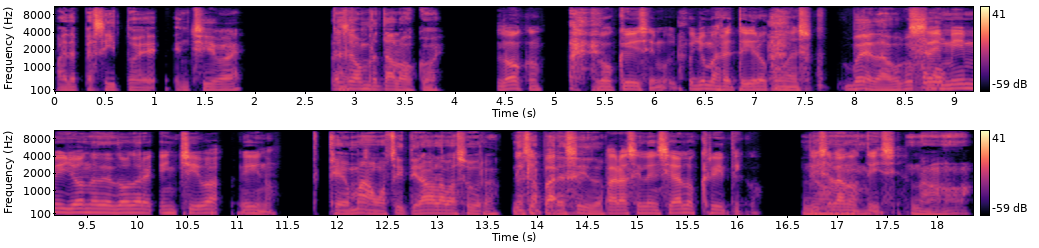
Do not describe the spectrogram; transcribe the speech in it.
varios pesitos eh, en Chiva, ¿eh? Ese hombre está loco, ¿eh? Loco. Loquísimo. Pues yo me retiro con eso. ¿Verdad? Porque 6 como mil millones de dólares en Chiva y no. quemado así, tirado a la basura. Dice Desaparecido. Para silenciar a los críticos, dice la No, noticia. No.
